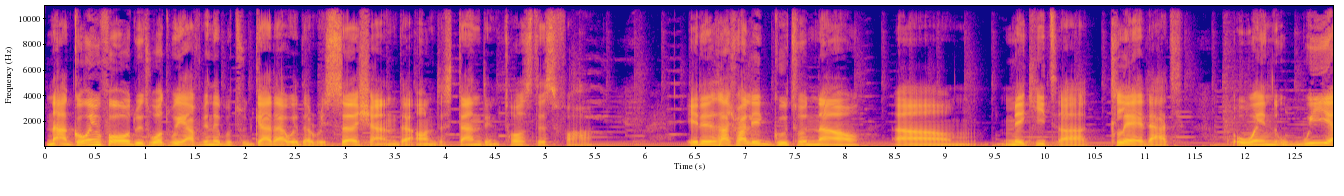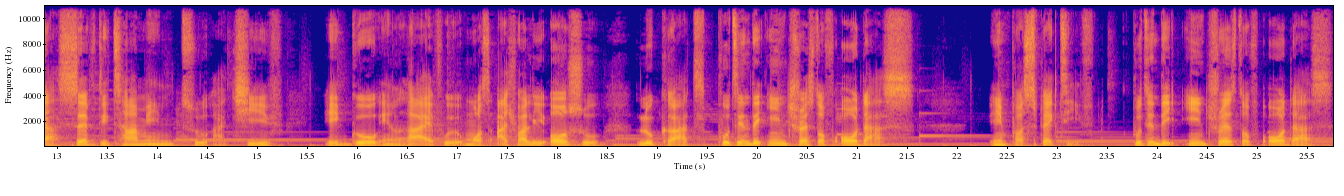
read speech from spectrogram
Now, going forward with what we have been able to gather with the research and the understanding thus this far, it is actually good to now um, make it uh, clear that when we are self determined to achieve a goal in life, we must actually also look at putting the interest of others in perspective, putting the interest of others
